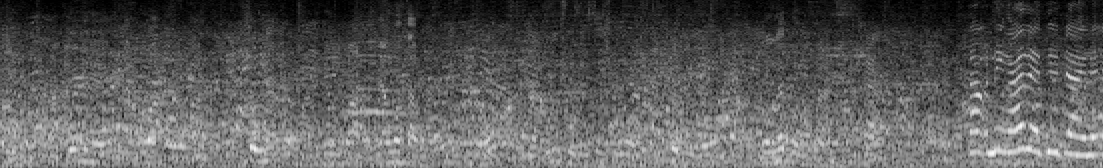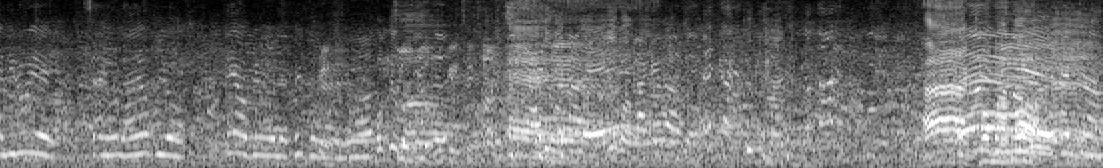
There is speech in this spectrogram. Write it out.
ပြီးပွဲနေတယ်ဟိုကစုံတဲ့အပေါ်မှာဒီမှာရမ်းဝတ်တာပါလေဒီရွှေစင်စိတ်ချွေးတာပြပြီးတော့လည်းပုံပါနောက်အနည်း90ပြည့်ကြရင်လည်းအန်တီတို့ရဲ့ဆိုင်ကိုလာရောက်ပြီးတော့ တက်ရောက်ပေးဖို့လည်းဖိတ်ခေါ်ပါတယ် ဟုတ်ကဲ့ပါဟုတ်ကဲ့ချင်းချာတယ်ပါပါကျေးဇူးတင်ပါတယ်အာခေါ်မှာတော့ အဲ့ကြောင့်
